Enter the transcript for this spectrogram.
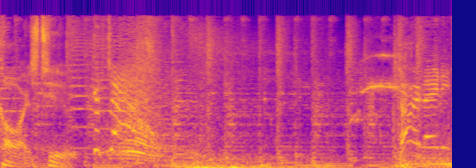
Cars 2. Good job! Sorry, ladies.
